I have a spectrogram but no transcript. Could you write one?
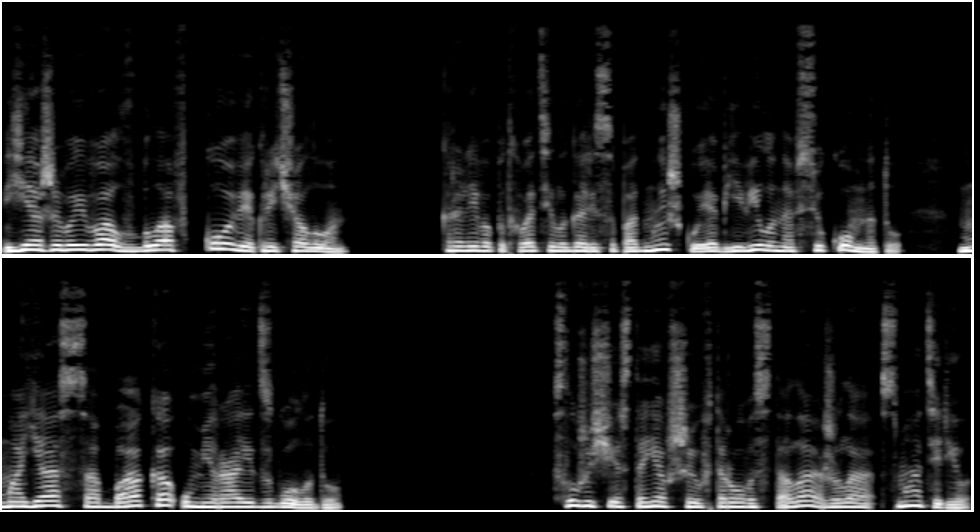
«Я же воевал в Блавкове!» — кричал он. Королева подхватила Гарриса под мышку и объявила на всю комнату. «Моя собака умирает с голоду». Служащая, стоявшая у второго стола, жила с матерью,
